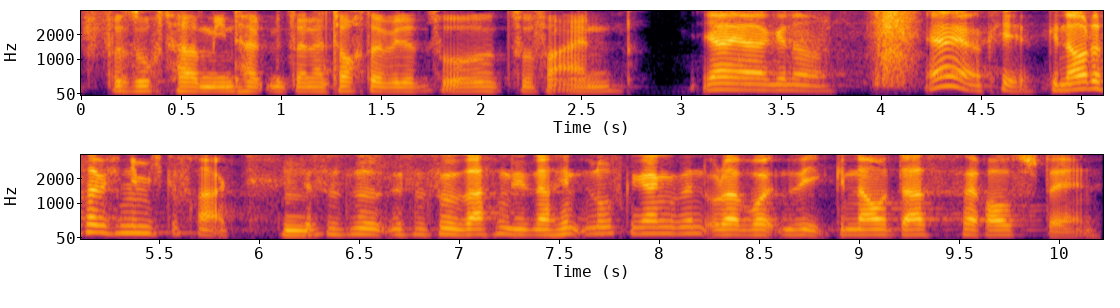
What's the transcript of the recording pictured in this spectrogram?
versucht haben, ihn halt mit seiner Tochter wieder zu, zu vereinen. Ja, ja, genau. Ja, ja, okay. Genau das habe ich nämlich gefragt. Ist, es, ist es so Sachen, die nach hinten losgegangen sind oder wollten sie genau das herausstellen?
